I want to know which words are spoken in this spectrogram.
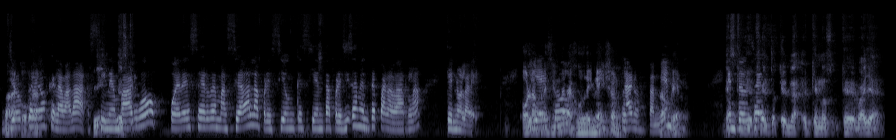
Yo creo que la va a dar. Sin embargo, puede ser demasiada la presión que sienta precisamente para darla que no la dé. O la presión de la Juday Nation. Claro, también. Entonces, yo siento que, que, nos, que vaya,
